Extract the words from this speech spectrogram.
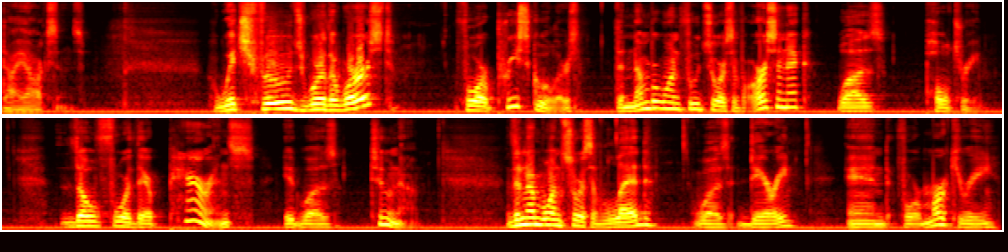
dioxins. Which foods were the worst? For preschoolers, the number one food source of arsenic was poultry, though for their parents it was tuna. The number one source of lead was dairy, and for mercury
